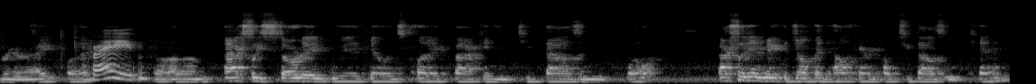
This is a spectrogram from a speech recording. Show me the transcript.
career, right? But, right. Um, actually started with Billings Clinic back in 2012. Actually, didn't make the jump into healthcare until 2010,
